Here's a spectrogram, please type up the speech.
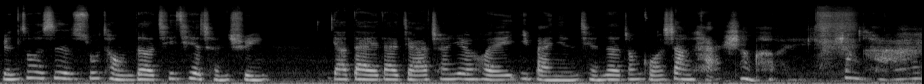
原作是书童的妻妾成群，要带大家穿越回一百年前的中国上海。上海，上海。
